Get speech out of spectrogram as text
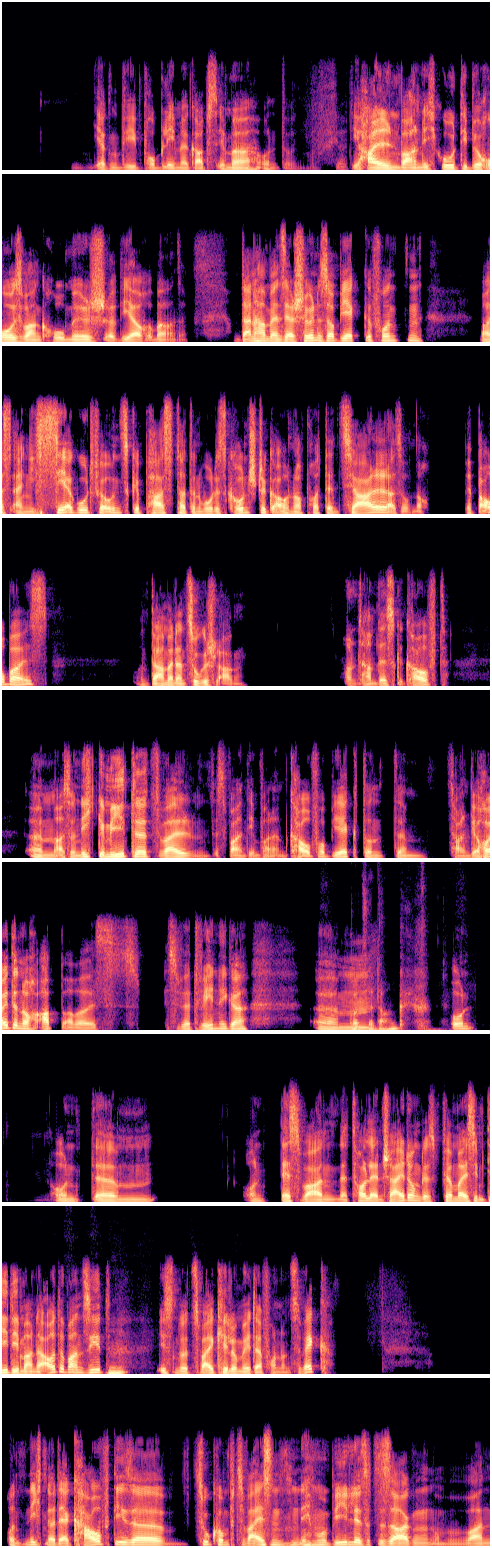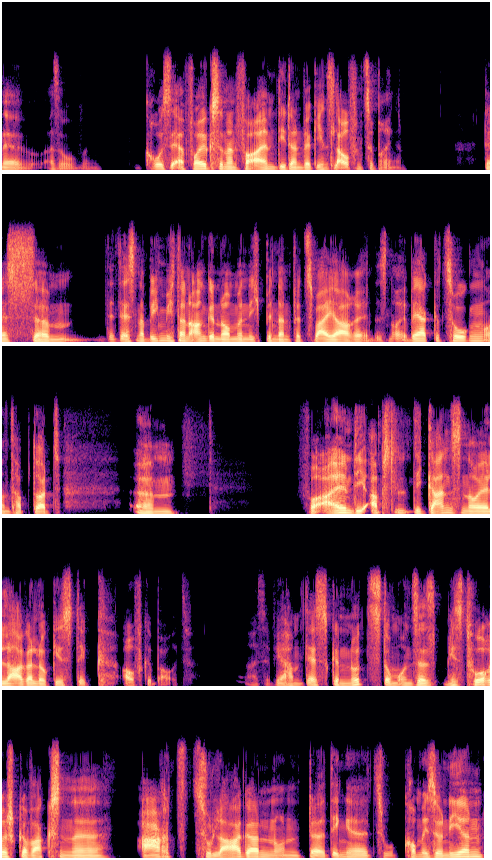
irgendwie Probleme gab es immer und die Hallen waren nicht gut, die Büros waren komisch, wie auch immer. Und dann haben wir ein sehr schönes Objekt gefunden, was eigentlich sehr gut für uns gepasst hat und wo das Grundstück auch noch Potenzial, also noch bebaubar ist. Und da haben wir dann zugeschlagen und haben das gekauft. Ähm, also nicht gemietet, weil das war in dem Fall ein Kaufobjekt und ähm, zahlen wir heute noch ab, aber es, es wird weniger. Ähm, Gott sei Dank. Und, und, ähm, und das war eine tolle Entscheidung. Das Firma ist im die, die man an der Autobahn sieht, Mhm. ist nur zwei Kilometer von uns weg. Und nicht nur der Kauf dieser zukunftsweisenden Immobilie sozusagen war eine, also ein großer Erfolg, sondern vor allem die dann wirklich ins Laufen zu bringen. Das, ähm, dessen habe ich mich dann angenommen. Ich bin dann für zwei Jahre in das neue Werk gezogen und habe dort ähm, vor allem die, absolut, die ganz neue Lagerlogistik aufgebaut. Also wir haben das genutzt, um unsere historisch gewachsene Art zu lagern und äh, Dinge zu kommissionieren,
